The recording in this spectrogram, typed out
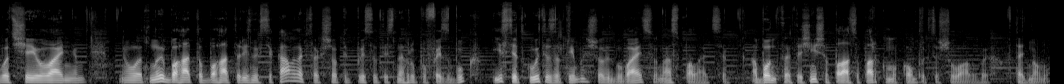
от, з чаюванням. От, ну і багато-багато різних цікавинок, так що підписуйтесь на групу Facebook і слідкуйте за тим, що відбувається у нас в палаці. Або точніше, палацу парковому комплексі Шувалових в Тайному.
